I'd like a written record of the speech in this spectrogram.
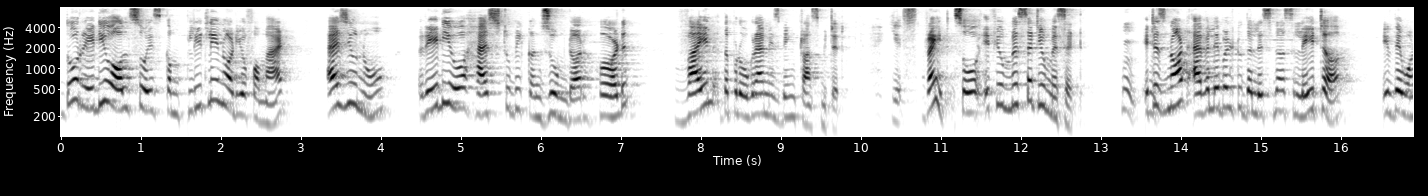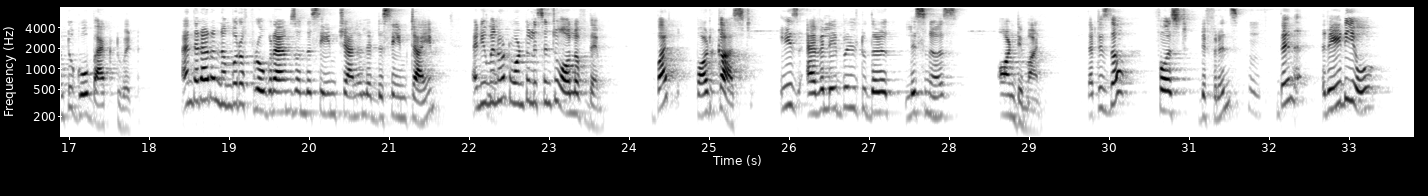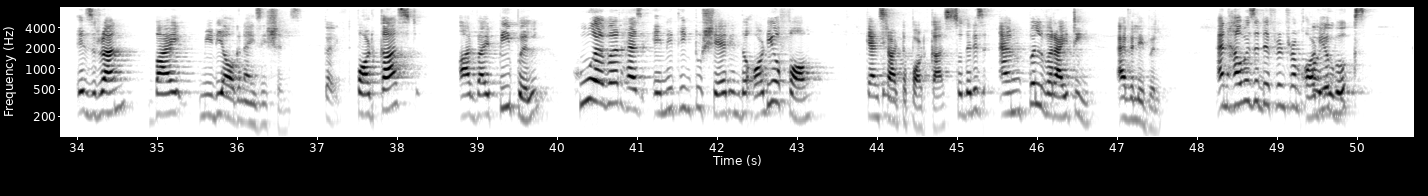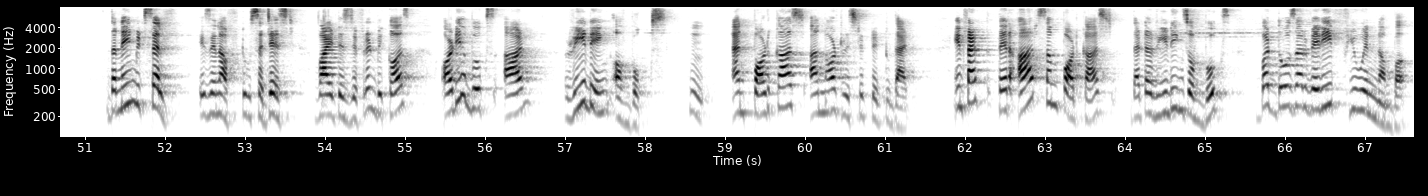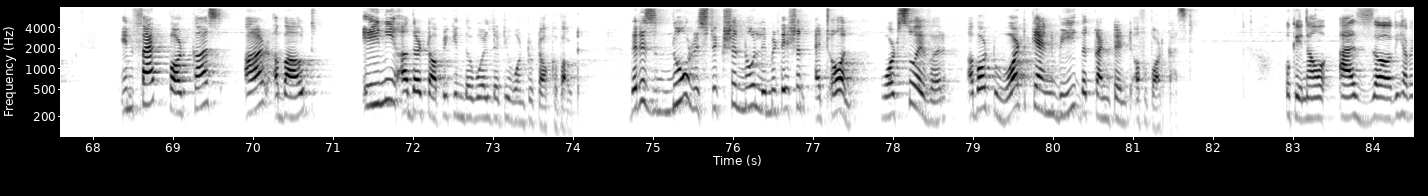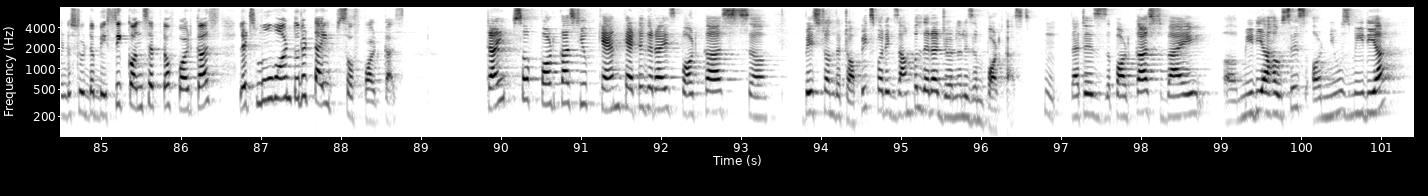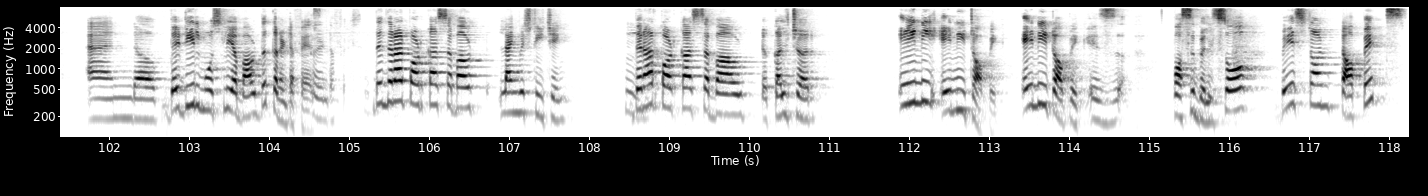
though radio also is completely in audio format as you know radio has to be consumed or heard while the program is being transmitted. Yes. right? So if you miss it you miss it. Hmm. It is not available to the listeners later if they want to go back to it. And there are a number of programs on the same channel at the same time and you may not want to listen to all of them. But podcast is available to the listeners on demand that is the first difference. Hmm. Then radio is run by media organizations. Correct. podcast are by people. Whoever has anything to share in the audio form can start a podcast. So there is ample variety available. And how is it different from audiobooks the name itself is enough to suggest why it is different because audiobooks are reading of books hmm. And podcasts are not restricted to that. In fact, there are some podcasts that are readings of books, but those are very few in number. In fact, podcasts are about any other topic in the world that you want to talk about. There is no restriction, no limitation at all whatsoever about what can be the content of a podcast. Okay, now as uh, we have understood the basic concept of podcasts, let's move on to the types of podcast. Types of podcasts you can categorize podcasts uh, based on the topics. For example, there are journalism podcasts. That is a podcast by uh, media houses or news media, and uh, they deal mostly about the current affairs. Current affairs. Then there are podcasts about language teaching. There are podcasts about uh, culture. Any any topic, any topic is possible. So based on topics,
